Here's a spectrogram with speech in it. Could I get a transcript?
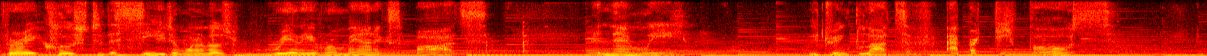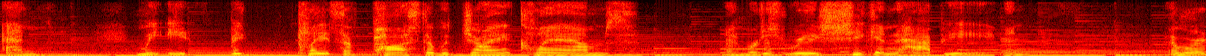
very close to the sea to one of those really romantic spots. And then we we drink lots of aperitivos and we eat big plates of pasta with giant clams. And we're just really chic and happy and and we're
